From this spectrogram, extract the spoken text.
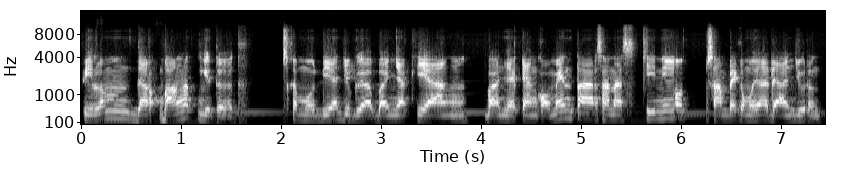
film dark banget gitu. Terus kemudian juga banyak yang banyak yang komentar sana sini, oh, sampai kemudian ada anjuran,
